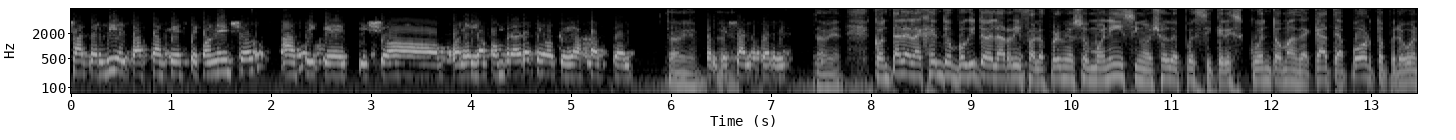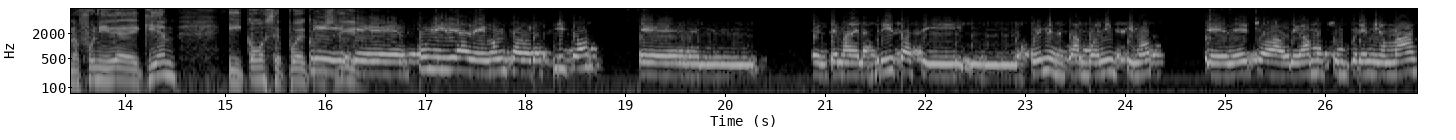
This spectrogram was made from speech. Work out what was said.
ya perdí el pasaje ese con ellos, así que si yo ponerlo a comprar tengo que viajar solo. Está bien. Porque ya lo perdí. Está bien. Contale a la gente un poquito de la rifa, los premios son buenísimos, yo después si querés cuento más de acá te aporto, pero bueno, ¿fue una idea de quién y cómo se puede conseguir? Eh, fue una idea de Gonzalo Grosito, eh, el tema de las rifas y, los premios están buenísimos. Eh, de hecho, agregamos un premio más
